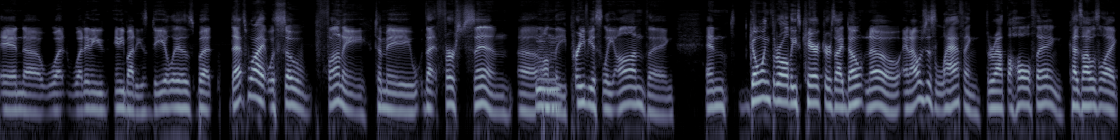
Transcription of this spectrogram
and uh, what what any anybody's deal is. But that's why it was so funny to me that first sin uh, on Mhm. the previously on thing and going through all these characters I don't know. And I was just laughing throughout the whole thing because I was like,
